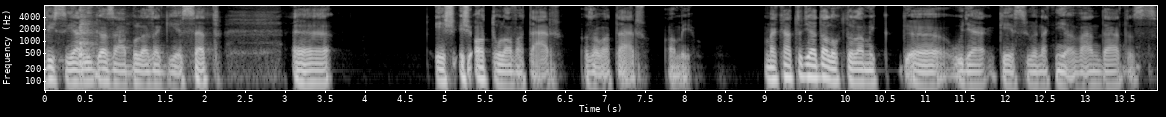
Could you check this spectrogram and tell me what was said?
viszi el igazából az egészet, és, és attól avatár az avatár, ami. Meg hát ugye a daloktól, amik ugye készülnek nyilván, de hát az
